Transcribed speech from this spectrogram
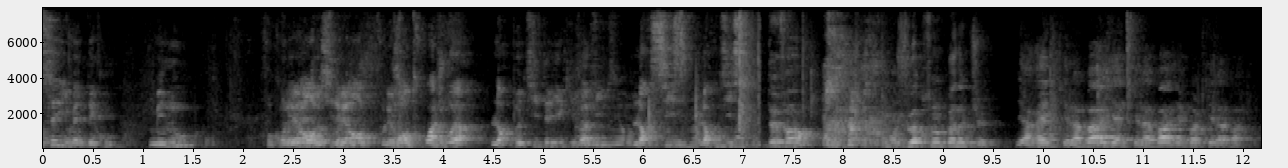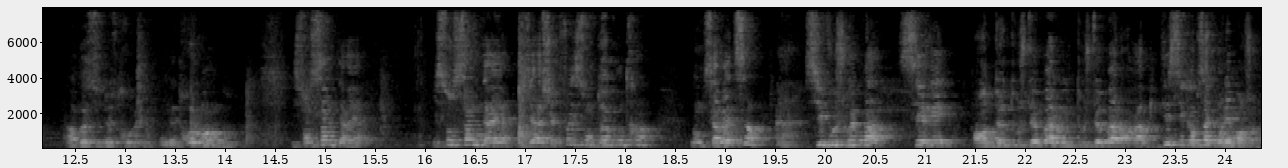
Sait ils mettent des coups. Mais nous, faut qu'on les les rende faut les rendre, faut les Ils ont rendre. trois joueurs. Leur petit ailier qui va vite, leur 6, leur 10. Devant, on joue absolument pas notre jeu. Il y a Reine qui est là-bas, Yann qui est là-bas et Paul qui est là-bas. Impossible de se trouver. On est trop loin. vous. Ils sont 5 derrière. Ils sont 5 derrière. À chaque fois, ils sont 2 contre 1. Donc ça va être ça. Si vous jouez pas serré en deux touches de balle ou une touche de balle en rapidité, c'est comme ça qu'on les mange. hein.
